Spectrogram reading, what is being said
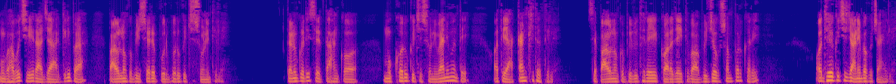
ମୁଁ ଭାବୁଛି ରାଜା ଆଗ୍ରିପା ପାଉଲଙ୍କ ବିଷୟରେ ପୂର୍ବରୁ କିଛି ଶୁଣିଥିଲେ। ତେଣୁକରି ସେ ତାହାଙ୍କ ମୁଖରୁ କିଛି ଶୁଣିବା ନିମନ୍ତେ ଅତି ଆକାଂକ୍ଷିତ ଥିଲେ। ସେ ପାଉଲଙ୍କ ବିରୁଦ୍ଧରେ କରାଯାଇଥିବା ଅଭିଯୋଗ ସମ୍ପର୍କରେ ଅଧିକ କିଛି ଜାଣିବାକୁ ଚାହିଁଲେ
